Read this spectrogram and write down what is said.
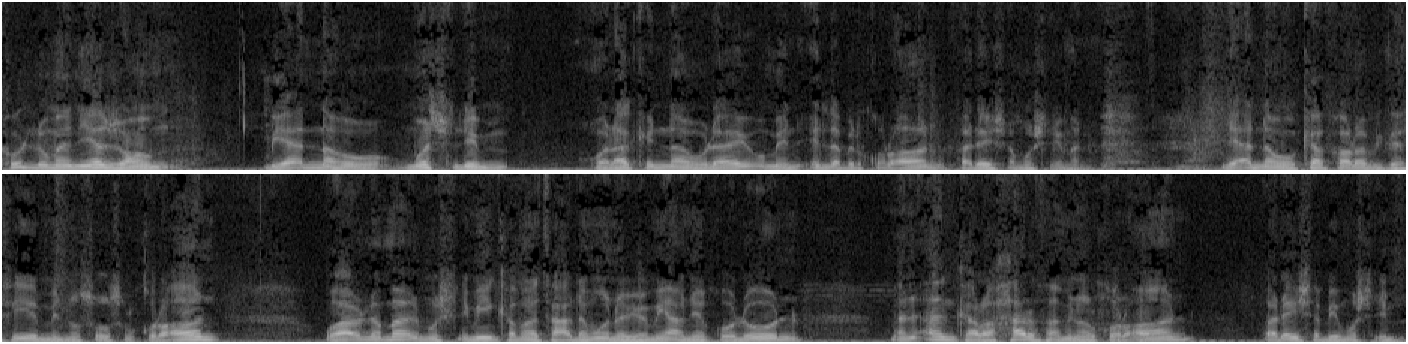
كل من يزعم بأنه مسلم ولكنه لا يؤمن إلا بالقرآن فليس مسلما. لأنه كفر بكثير من نصوص القرآن. وعلماء المسلمين كما تعلمون جميعا يقولون من أنكر حرفا من القرآن فليس بمسلم.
